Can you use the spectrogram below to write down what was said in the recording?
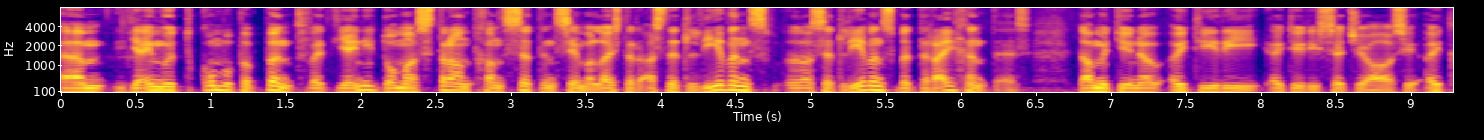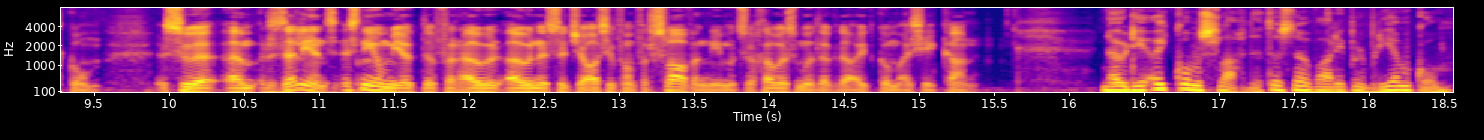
Um, jy moet kom op 'n punt wat jy nie domma strand gaan sit en sê maar luister as dit lewens as dit lewensbedreigend is, dan moet jy nou uit hierdie uit hierdie situasie uitkom. So um, resilience is nie om jou te verhou hou in 'n situasie van verslawing nie, moet so gou as moontlik daar uitkom as jy kan. Nou die uitkomslag, dit is nou waar die probleem kom.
